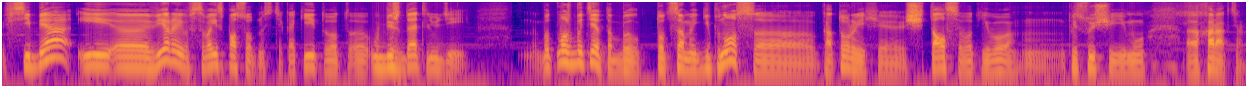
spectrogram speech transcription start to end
в себя и верой в свои способности, какие-то вот убеждать людей. Вот, может быть, это был тот самый гипноз, э, который э, считался вот его присущий ему э, характер.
